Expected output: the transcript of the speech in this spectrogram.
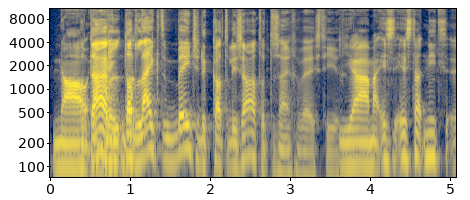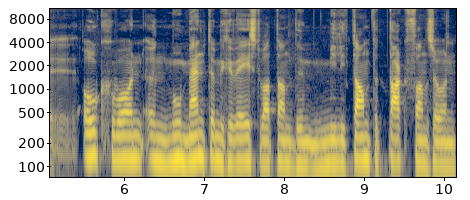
Nou, daar, dat, denk lijkt een beetje de katalysator te zijn geweest hier. Ja, maar is, is dat niet eh, ook gewoon een momentum geweest wat dan de militante tak van zo'n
